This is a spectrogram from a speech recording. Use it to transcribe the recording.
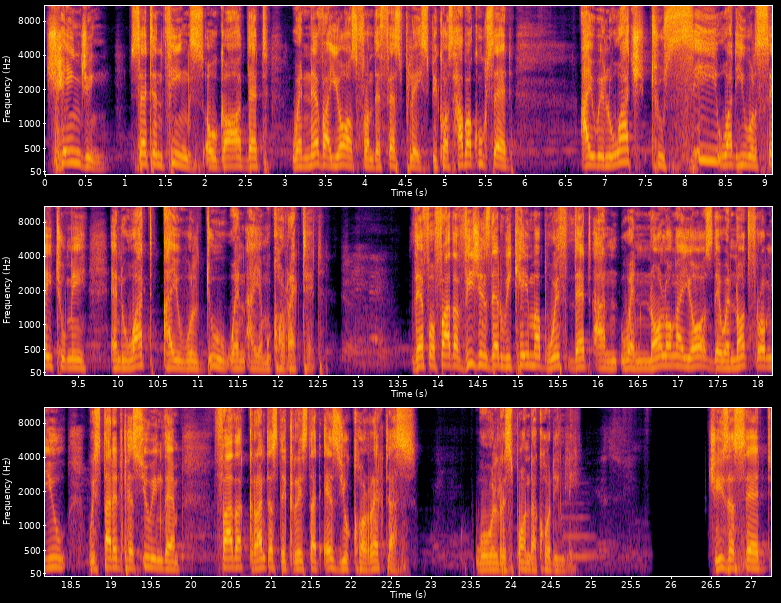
changing certain things, oh God, that were never yours from the first place. Because Habakkuk said, I will watch to see what he will say to me and what I will do when I am corrected. Therefore, Father, visions that we came up with that are, were no longer yours, they were not from you, we started pursuing them. Father, grant us the grace that as you correct us, we will respond accordingly. Jesus said,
